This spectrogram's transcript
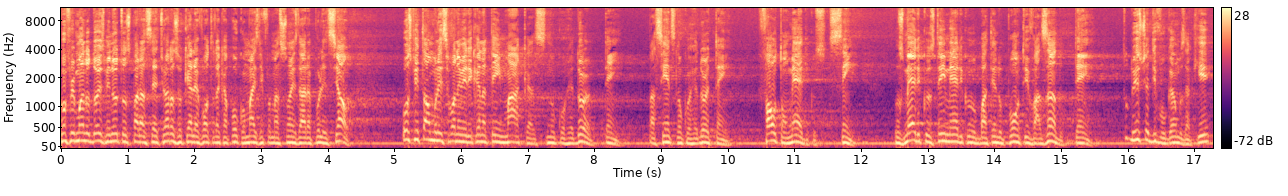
Confirmando dois minutos para sete horas, o Keller volta daqui a pouco com mais informações da área policial. O Hospital Municipal Americana tem macas no corredor? Tem. Pacientes no corredor? Tem. Faltam médicos? Sim. Os médicos, tem médico batendo ponto e vazando? Tem. Tudo isso já divulgamos aqui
